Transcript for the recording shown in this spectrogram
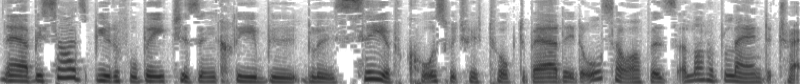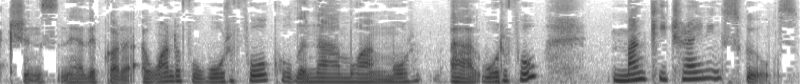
Now, besides beautiful beaches and clear blue, sea, of course, which we've talked about, it also offers a lot of land attractions. Now, they've got a, a wonderful waterfall called the Nam Wang Mor- uh, Waterfall, monkey training schools.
